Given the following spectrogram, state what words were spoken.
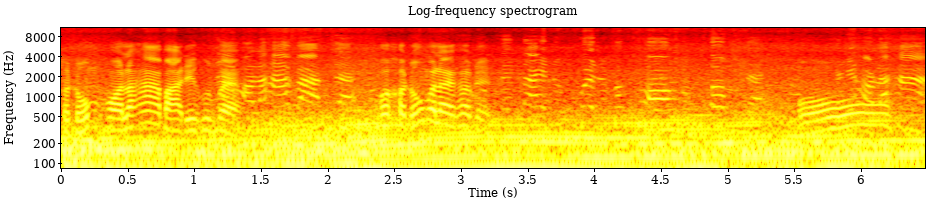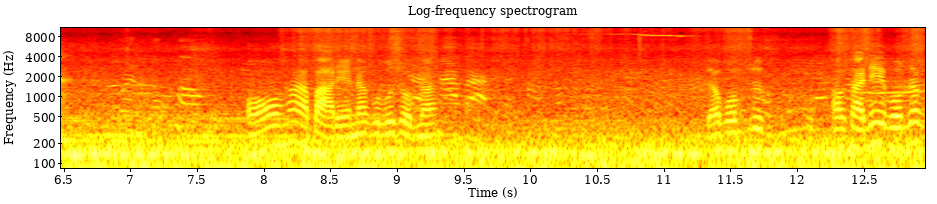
ขนมห่อละ5บาทเองคุณแม่ห่อละห้าบาทจ้ะว่าขนมอะไรครับเนี่ยใกล้ๆหนมกล้วยหนมฟักทองหนมต้มจ้ะโอ้อันนี้ห่อละห้ากล้วยหนมฟักทองอ๋อห้าบาทเองนะคุณผู้ชมนะห้าบาทจ้ะเดี๋ยวผมจะ เอาใส่นี่ผมสัก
